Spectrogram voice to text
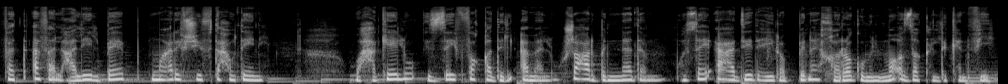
فاتقفل عليه الباب ومعرفش يفتحه تاني. وحكاله إزاي فقد الأمل وشعر بالندم وإزاي قعد يدعي ربنا يخرجه من المأزق اللي كان فيه.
